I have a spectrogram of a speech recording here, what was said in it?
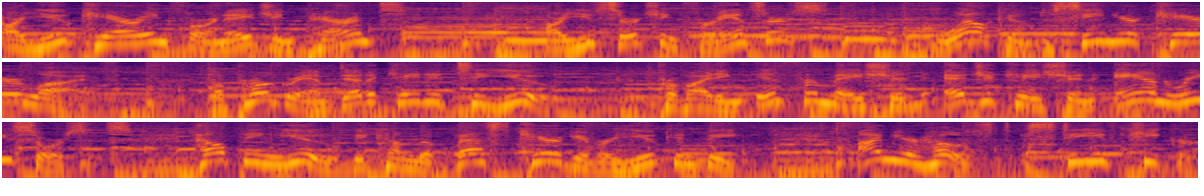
Are you caring for an aging parent? Are you searching for answers? Welcome to Senior Care Live, a program dedicated to you, providing information, education, and resources, helping you become the best caregiver you can be. I'm your host, Steve Keeker.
